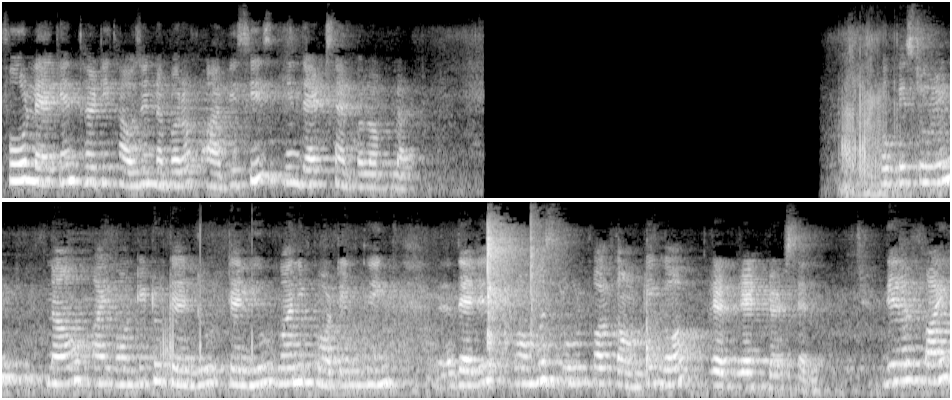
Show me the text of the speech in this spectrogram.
4 lakh and 30,000 number of RBCs in that sample of blood. Okay student, now I wanted to tell you, tell you one important thing that is Thomas rule for counting of red, red blood cell. There are five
